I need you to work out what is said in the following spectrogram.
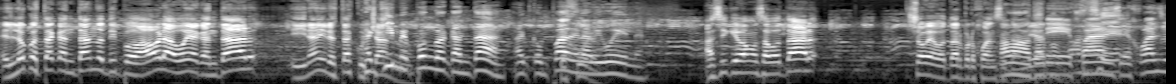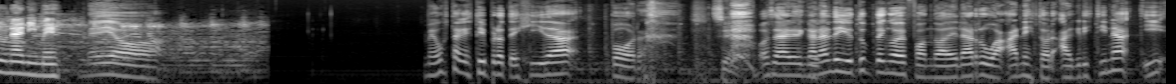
El loco está cantando tipo, ahora voy a cantar y nadie lo está escuchando. Aquí me pongo a cantar al compás Te de la juro. vihuela. Así que vamos a votar. Yo voy a votar por Juanse Vamos a también. votar por- Sí, Juanse, Juanse unánime. Medio. Me gusta que estoy protegida por. Sí. O sea, en el canal de YouTube tengo de fondo a De la Rúa, a Néstor, a Cristina y.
